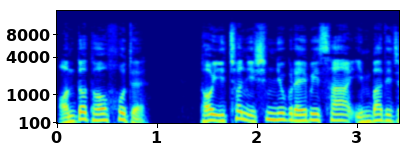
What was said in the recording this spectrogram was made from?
Under the hood, the 2026 RAV4 embodies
